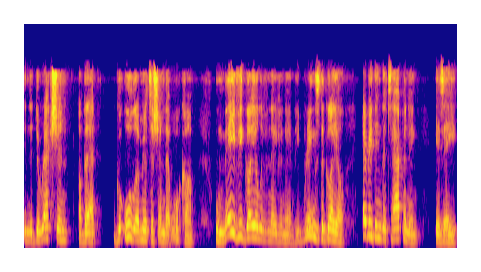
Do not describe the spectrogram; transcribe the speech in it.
in the direction of that Geula Mitzvah that will come. Umevi goyel He brings the goyel. Everything that's happening is a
